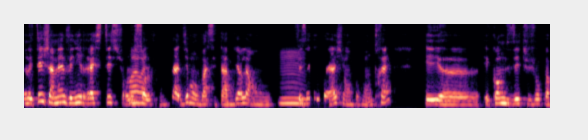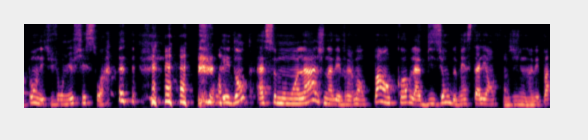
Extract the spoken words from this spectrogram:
on n'était jamais venu rester sur le sol français, c'est-à-dire on va s'établir là, on hmm. faisait des voyages et on rentrait. Et, euh, et comme disait toujours papa, on est toujours mieux chez soi. et donc, à ce moment-là, je n'avais vraiment pas encore la vision de m'installer en France. Je n'avais pas.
